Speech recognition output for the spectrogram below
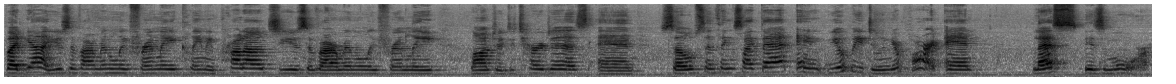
But yeah, use environmentally friendly cleaning products, use environmentally friendly laundry detergents and soaps and things like that, and you'll be doing your part. And less is more.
